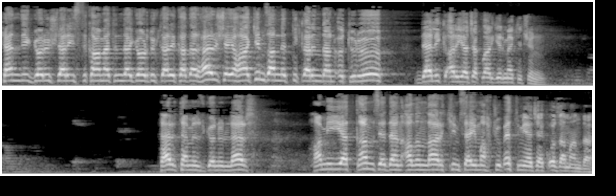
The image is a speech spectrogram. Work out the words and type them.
kendi görüşleri istikametinde gördükleri kadar her şeyi hakim zannettiklerinden ötürü delik arayacaklar girmek için. Tertemiz gönüller, hamiyet gamzeden alınlar kimseyi mahcup etmeyecek o zamanda.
